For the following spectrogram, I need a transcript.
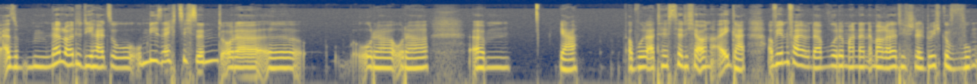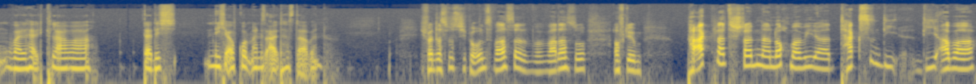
also ne, Leute, die halt so um die 60 sind oder äh, oder oder ähm, ja, obwohl Attest hätte ich ja auch noch, egal. Auf jeden Fall, und da wurde man dann immer relativ schnell durchgewunken, weil halt klar war, dass ich nicht aufgrund meines Alters da bin. Ich fand das lustig, bei uns war's da, war das so, auf dem Parkplatz standen dann nochmal wieder Taxen, die, die aber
